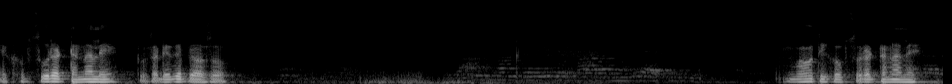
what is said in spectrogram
एक खूबसूरत टनल है। तो ॾिसंदे पियो सो। बहुत ही खूबसूरत टनल है।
